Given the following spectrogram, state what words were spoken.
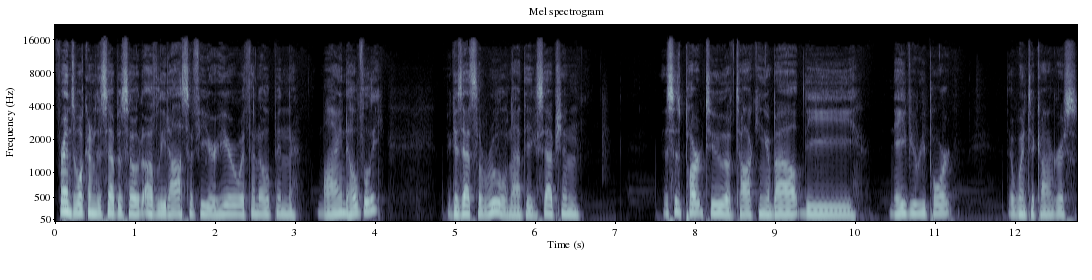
Friends, welcome to this episode of Leadosophy. You're here with an open mind, hopefully, because that's the rule, not the exception. This is part two of talking about the Navy report that went to Congress.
